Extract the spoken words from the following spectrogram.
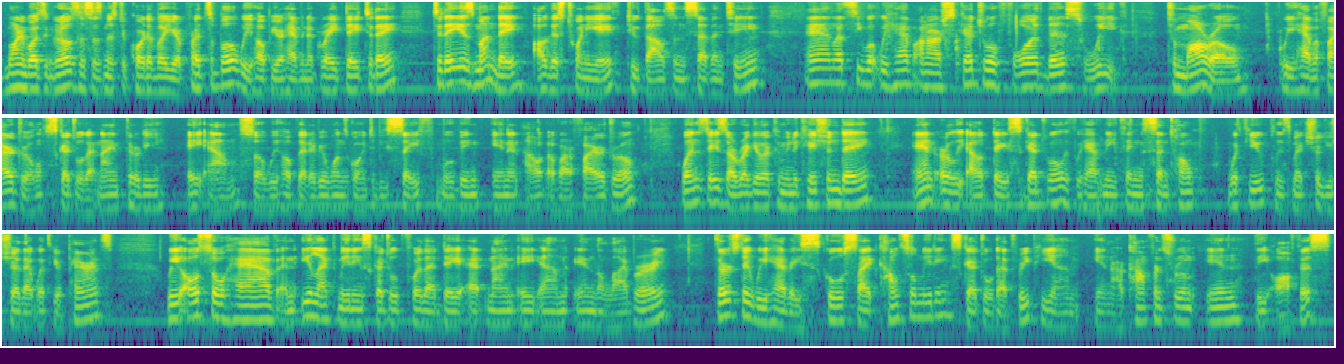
Good morning, boys and girls. This is Mr. Cordova, your principal. We hope you're having a great day today. Today is Monday, August 28th, 2017. And let's see what we have on our schedule for this week. Tomorrow, we have a fire drill scheduled at 9.30 a.m., so we hope that everyone's going to be safe moving in and out of our fire drill. Wednesday's our regular communication day and early out day schedule. If we have anything sent home with you, please make sure you share that with your parents. We also have an ELAC meeting scheduled for that day at 9 a.m. in the library. Thursday, we have a school site council meeting scheduled at 3 p.m. in our conference room in the office.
